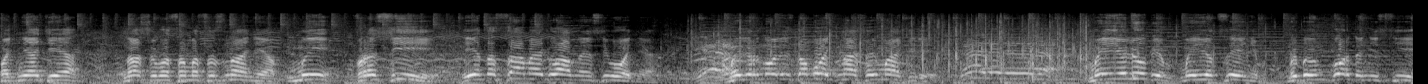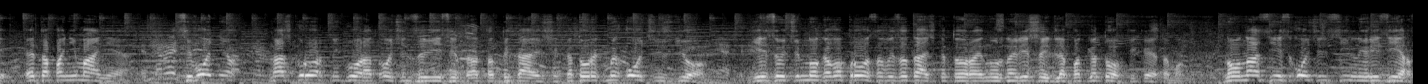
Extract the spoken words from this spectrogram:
поднятие нашего самосознания. Мы в России. И это самое главное сегодня. Мы вернулись домой к нашей матери. Мы ее любим, мы ее ценим. Мы будем гордо нести это понимание. Сегодня наш курортный город очень зависит от отдыхающих, которых мы очень ждем. Есть очень много вопросов и задач, которые нужно решить для подготовки к этому. Но у нас есть очень сильный резерв.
